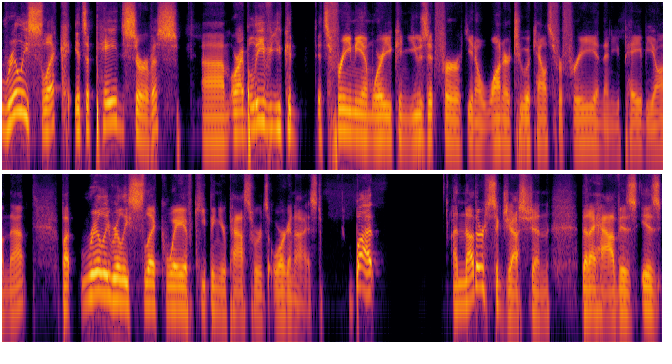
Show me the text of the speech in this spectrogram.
really slick. It's a paid service, um, or I believe you could it's freemium where you can use it for you know one or two accounts for free and then you pay beyond that but really really slick way of keeping your passwords organized. But another suggestion that i have is is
